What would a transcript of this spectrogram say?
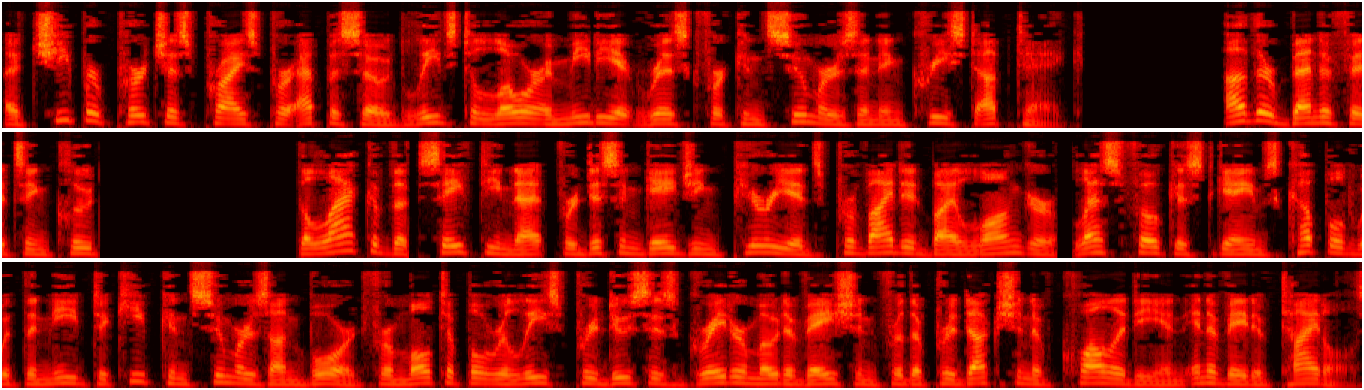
A cheaper purchase price per episode leads to lower immediate risk for consumers and increased uptake. Other benefits include the lack of the safety net for disengaging periods provided by longer, less focused games coupled with the need to keep consumers on board for multiple release produces greater motivation for the production of quality and innovative titles.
